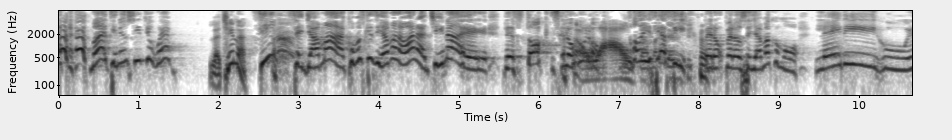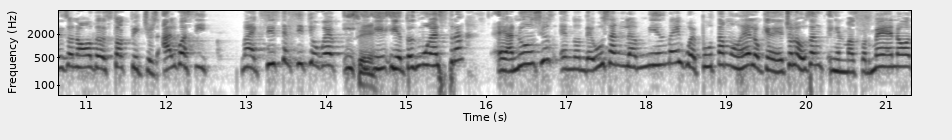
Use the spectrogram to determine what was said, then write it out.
Madre, tiene un sitio web. La china. Sí, se llama, ¿cómo es que se llama la vara? China de, de stock, se lo juro. Wow, no dice así, pero, pero se llama como Lady Who is on all the stock pictures, algo así. Ma, existe el sitio web y, Sí. y- y- y entonces muestra eh, anuncios en donde usan la misma hijueputa modelo, que de hecho la usan en el más por menos,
